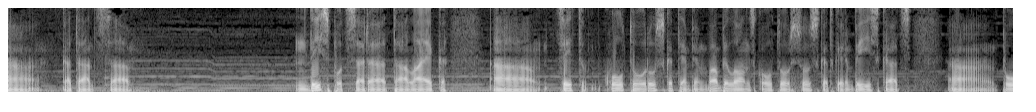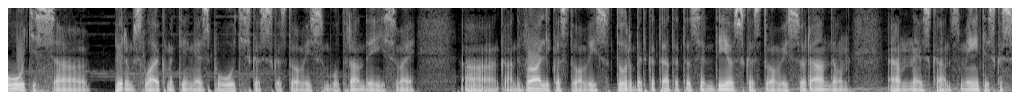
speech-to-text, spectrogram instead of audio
uh, kā tāds uh, disputs ar uh, tā laika uh, citu kultūru uzskatiem, piemēram, Babilonas kultūras uzskatu, ka ir bijis kāds uh, pūķis, uh, pirmslaikmetīgais pūķis, kas, kas to visu būtu radījis, vai uh, kādi vaļi, kas to visu tur, bet ka tātad tas ir Dievs, kas to visu rada, un um, nevis kādas mītiskas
